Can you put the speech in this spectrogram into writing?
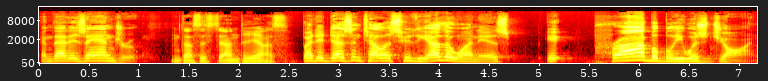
and that is Andrew. und das ist der Andreas. But it doesn't tell us who the other one is. It probably was John.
